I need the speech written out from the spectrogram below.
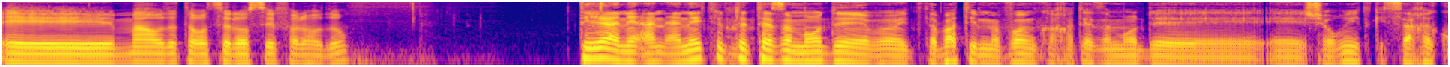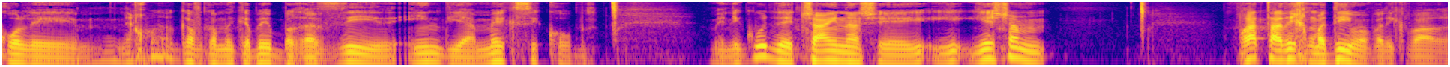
אה, מה עוד אתה רוצה להוסיף על הודו? תראה, אני, אני, אני הייתי נותן תזה מאוד, התלבטתי אם לבוא עם ככה תזה מאוד אה, אה, שורית, כי סך הכל, נכון, אגב, גם לגבי ברזיל, אינדיה, מקסיקו, בניגוד לצ'יינה, שיש שם, עברה תהליך מדהים, אבל היא כבר,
